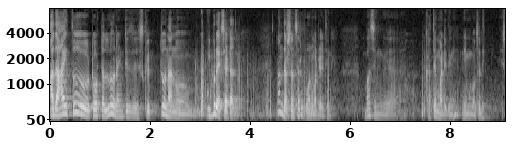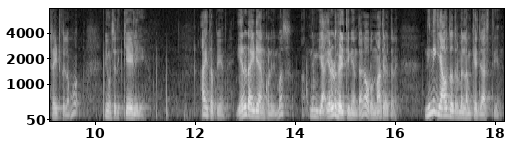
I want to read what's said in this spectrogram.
ಅದಾಯಿತು ಟೋಟಲ್ಲು ನೈಂಟಿ ಸ್ಕ್ರಿಪ್ಟು ನಾನು ಇಬ್ಬರು ಎಕ್ಸೈಟ್ ಆದ್ವಿ. ನಾನು ದರ್ಶನ್ ಸರ್ ಫೋನ್ ಮಾಡಿ ಹೇಳ್ತೀನಿ. ಬಸ್, ಹಿಂಗೆ ಕತೆ ಮಾಡಿದ್ದೀನಿ. ನಿಮ್ಗೆ ಒಂದ್ಸತಿ ಸ್ಟ್ರೈಟ್ ಫಿಲಮು ನೀವು ಒಂದ್ಸತಿ ಕೇಳಿ. ಆಯ್ತಪ್ಪಿ ಎರಡು ಐಡಿಯಾ ಅಂದ್ಕೊಂಡಿದ್ದೀನಿ ಬಸ್. ನಿಮ್ಗೆ ಎರಡು ಹೇಳ್ತೀನಿ ಅಂದಾಗ ಅವ್ರು ಒಂದು ಮಾತು ಹೇಳ್ತಾರೆ. ನಿನಗೆ ಯಾವುದು ಅದ್ರ ಮೇಲೆ ನಂಬಿಕೆ ಜಾಸ್ತಿ? ಅಂತ.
